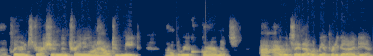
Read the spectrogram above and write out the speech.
uh, clear instruction and training on how to meet uh, the requirements, I, I, would say that would be a pretty good idea.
